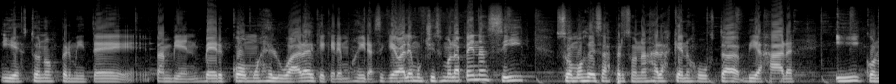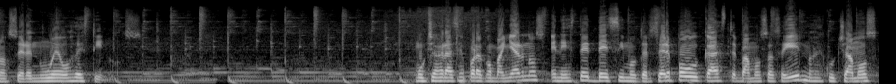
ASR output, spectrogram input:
y esto nos permite también ver cómo es el lugar al que queremos ir. Así que vale muchísimo la pena si somos de esas personas a las que nos gusta viajar y conocer nuevos destinos. Muchas gracias por acompañarnos en este decimotercer podcast. Vamos a seguir, nos escuchamos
